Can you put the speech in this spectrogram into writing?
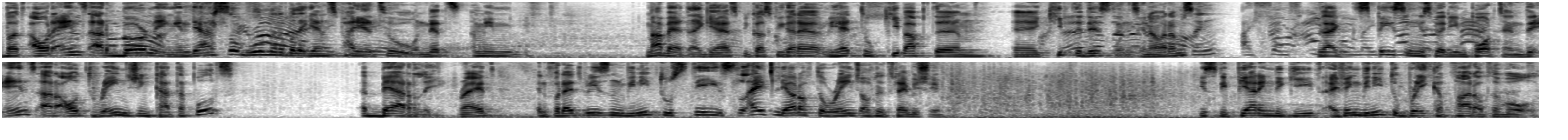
But our Ents are burning and they are so vulnerable against fire too. And that's, I mean, my bad, I guess, because we gotta, we had to keep up the, uh, keep the distance. You know what I'm saying? Like spacing is very important the Ents are outranging catapults uh, barely right and for that reason we need to stay slightly out of the range of the trebuchet he's repairing the gate i think we need to break a part of the wall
